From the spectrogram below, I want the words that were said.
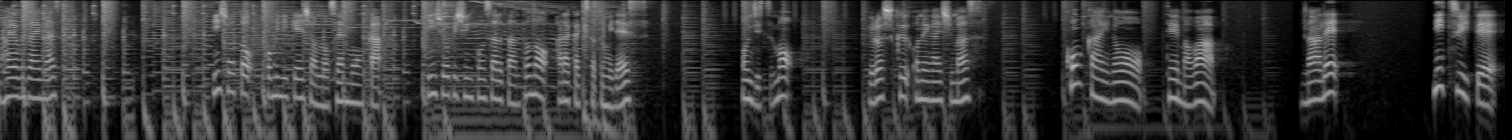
おはようございます。印象とコミュニケーションの専門家印象美人コンサルタントの荒垣さとみです。本日もよろしくお願いします。今回のテーマは慣れについて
